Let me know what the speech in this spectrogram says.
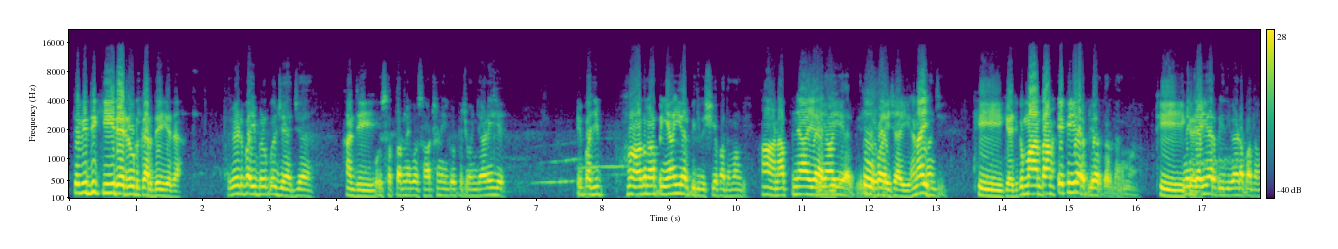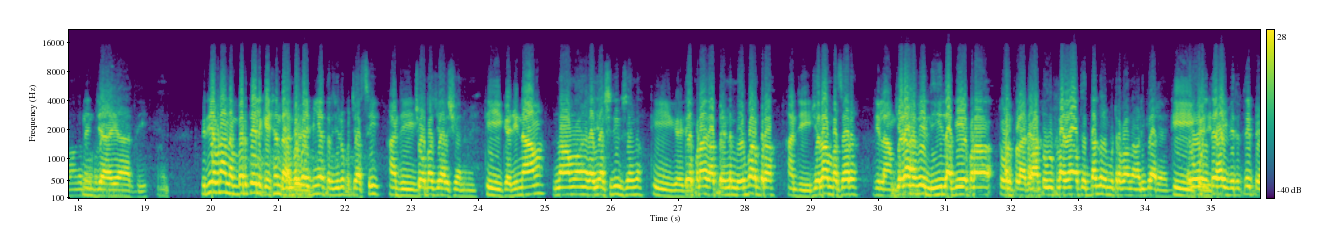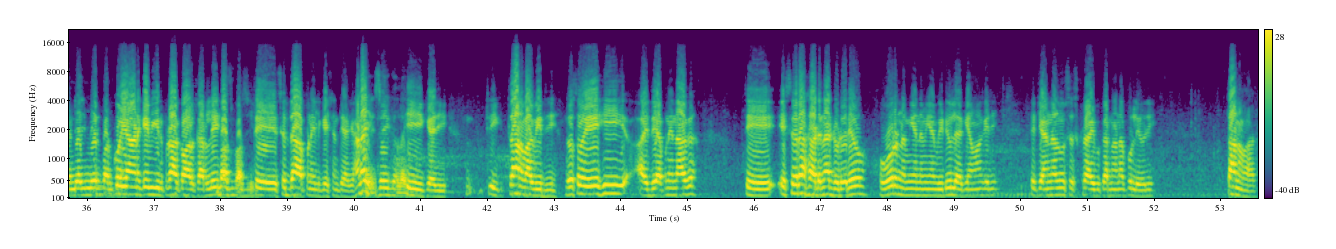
ਤੇ ਵੀਰ ਜੀ ਕੀ ਰੇਟ ਰੂਟ ਕਰਦੇ ਜੀ ਇਹਦਾ? ਰੇਟ ਭਾਈ ਬਿਲਕੁਲ ਜਾਇਜ਼ ਹੈ ਹਾਂਜੀ। ਕੋਈ 70 ਨਹੀਂ ਕੋਈ 60 ਨਹੀਂ ਕੋਈ 55 ਨਹੀਂ ਜੇ। ਇਹ ਭਾਜੀ ਹਾਂ ਤਾਂ ਨਾ 50000 ਰੁਪਏ ਦੀ ਵਿਸ਼ੀ ਆਪਾਂ ਦਵਾਂਗੇ। ਹਾਂ ਨਾ 50000 50000 ਰੁਪਏ। ਤੋਹਫਾ ਹੀ ਸ਼ਾਹੀ ਹਨਾ ਜੀ? ਹਾਂਜੀ। ਠੀਕ ਹੈ ਜੀ ਕਮਾਨਤਾਨ 1000 ਰੁਪਏ ਕਰ ਦਾਂਗੇ ਮਾਂ ਠੀਕ ਹੈ 50000 ਰੁਪਏ ਦੀ ਵੈਟ ਆਪਾਂ ਦਵਾਂਗੇ 59000 ਦੀ। ਵੀਰ ਜੀ ਆਪਣਾ ਨੰਬਰ ਤੇ ਲੋਕੇਸ਼ਨ ਦੱਸ ਨੰਬਰ ਦਿਓ ਭਾਈ ਜੀ। 75085 ਹਾਂਜੀ। 14096 ਠੀਕ ਹੈ ਜੀ ਨਾਮ? ਨਾਮ ਹੈਗਾ ਜੀ ਅਰਸ਼ਦੀਪ ਸਿੰਘ। ਠੀਕ ਹੈ ਤੇ ਜੀ। ਆਪਣਾ ਹੈਗਾ ਪਿੰਡ ਮਿਹਰਬਾਨਪੁਰਾ ਹਾਂਜੀ। ਜ਼ਿਲ੍ਹਾ ਅੰਮ੍ਰਿਤਸਰ। ਜ਼ਿਲ੍ਹਾ ਜਿਹੜਾ ਹਵੇਲੀ ਲਾਗੇ ਆਪਣਾ ਟੋਲ ਪਲਾਜ਼ਾ। ਹਾਂ, ਟੋਲ ਪਲਾਜ਼ਾ ਉੱਥੇ ਅੱਧਾ ਕਿਲੋਮੀਟਰ ਬਾਅਦ ਨਾਲ ਹੀ ਘਰ ਹੈ ਠੀਕ ਹੈ ਜੀ। ਤੇ ਹਾਈਵੇ ਦੇ ਉੱਤੇ ਪਿੰਡ ਹੈ ਜੀ ਮਿਹਰਬਾਨ ਕੋਈ ਆਣ ਕੇ ਵੀਰ ਭਰਾ ਕਾਲ ਕਰ ਲੇ ਬਸ ਬਸ ਜੀ। ਤੇ ਸਿੱਧਾ ਆਪਣੀ ਲੋਕੇਸ਼ਨ ਤੇ ਆ ਜਾ ਹਨਾ ਜੀ? ਸਹੀ ਗੱਲ ਹੈ ਜੀ। ਠੀਕ ਹੈ ਜੀ। ਠੀਕ ਧੰਨਵਾਦ ਵੀਰ ਜੀ। ਦੋਸਤੋ ਇਹ ਹੀ ਅੱਜ ਦੇ ਆਪਣੇ ਨਾਗ ਤੇ ਇਸ ਤਰ੍ਹਾਂ ਸਾਡੇ ਨਾਲ ਜੁੜੇ ਰਹੋ। ਹੋਰ ਨਵੀਆਂ ਨਵੀਆਂ ਵੀਡੀਓ ਲੈ ਕੇ ਆਵਾਂਗੇ ਜੀ। ਤੇ ਚੈਨਲ ਨੂੰ ਸਬਸਕ੍ਰਾਈਬ ਕਰਨਾ ਨਾ ਭੁੱਲਿਓ ਜੀ। ਧੰਨਵਾਦ।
